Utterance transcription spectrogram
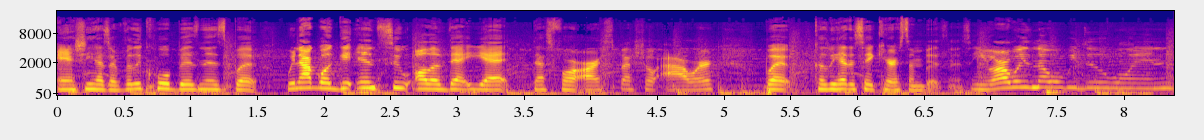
and she has a really cool business but we're not going to get into all of that yet that's for our special hour but because we had to take care of some business and you always know what we do when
